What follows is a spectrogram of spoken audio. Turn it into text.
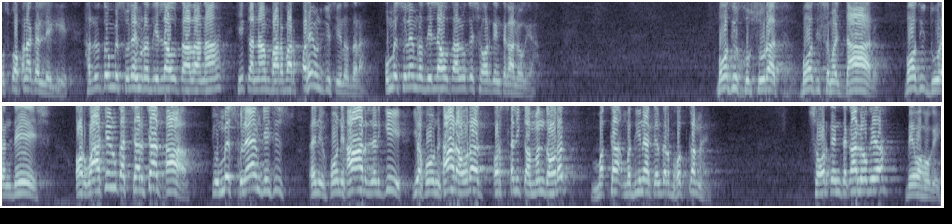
उसको अपना कर लेगी। हज़रत उम्म सुलेम रदी अल्लाह ही का नाम बार बार पढ़े उनकी सीरत जरा। उम्म सुलेम रदी अल्लाह के शौहर का इंतकाल हो गया। बहुत ही खूबसूरत, बहुत ही समझदार, बहुत ही दूरंदेश, और वाकई उनका चर्चा था कि उम्म सुलेम जैसी यानी होनहार लड़की, या होनहार औरत और सलीका मंद औरत, मक्का, मदीना के अंदर बहुत कम है। शौहर का इंतकाल हो गया, बेवा हो गई।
